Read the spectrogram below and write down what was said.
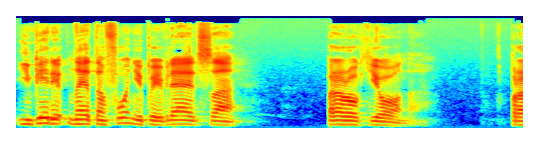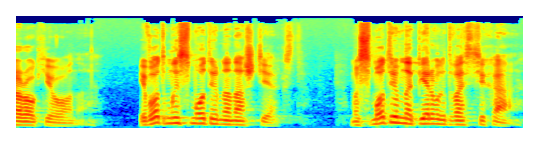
империи, на этом фоне появляется пророк Иона. Пророк Иона. И вот мы смотрим на наш текст. Мы смотрим на первых два стиха.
